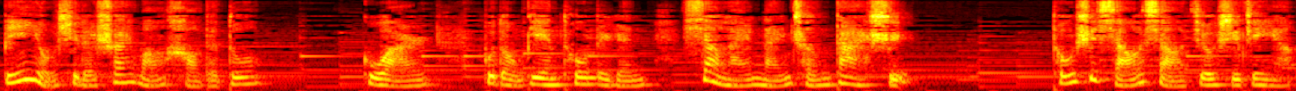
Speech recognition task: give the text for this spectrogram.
比有序的衰亡好得多。故而，不懂变通的人向来难成大事。同事小小就是这样。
